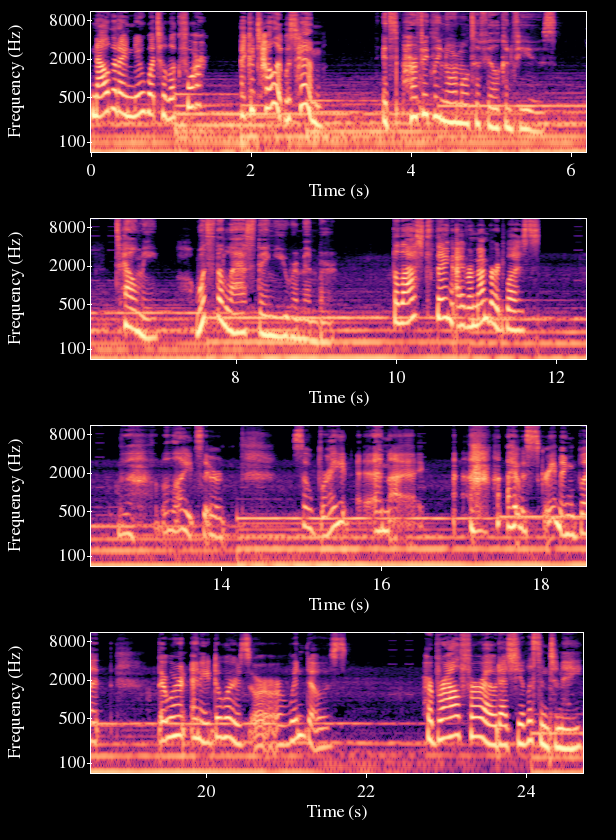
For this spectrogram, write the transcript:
now that I knew what to look for, I could tell it was him. It's perfectly normal to feel confused. Tell me, what's the last thing you remember? The last thing I remembered was the, the lights. They were so bright, and I, I was screaming, but there weren't any doors or, or windows. Her brow furrowed as she listened to me.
